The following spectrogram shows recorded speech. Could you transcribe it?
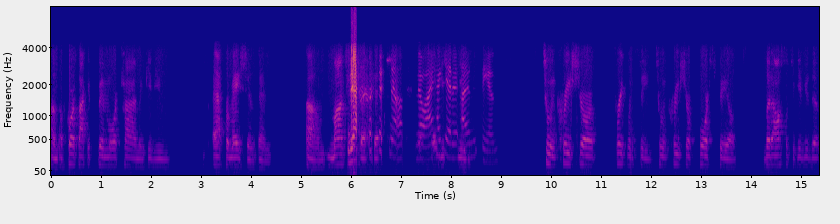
Um, of course, I could spend more time and give you affirmations and um, mantras Yeah. that, that no, no, I, I get it. I understand. to increase your frequency, to increase your force field, but also to give you the,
